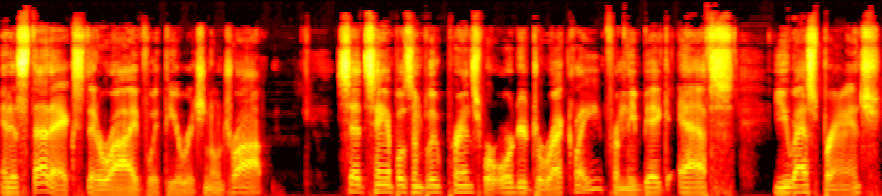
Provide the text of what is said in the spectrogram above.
and aesthetics that arrive with the original drop. Said samples and blueprints were ordered directly from the Big F's US branch,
